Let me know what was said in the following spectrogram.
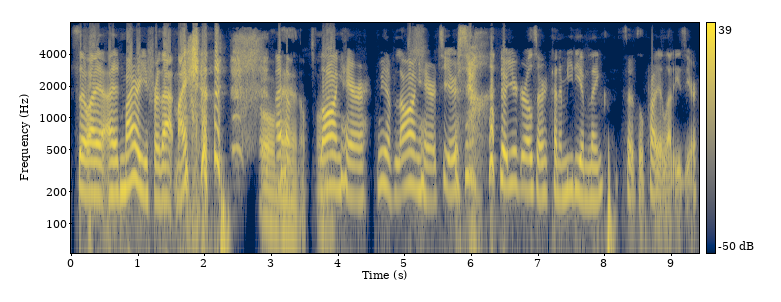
so I, I admire you for that, Mike. oh I man long hair. We have long hair too, so I know your girls are kind of medium length, so it's probably a lot easier.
